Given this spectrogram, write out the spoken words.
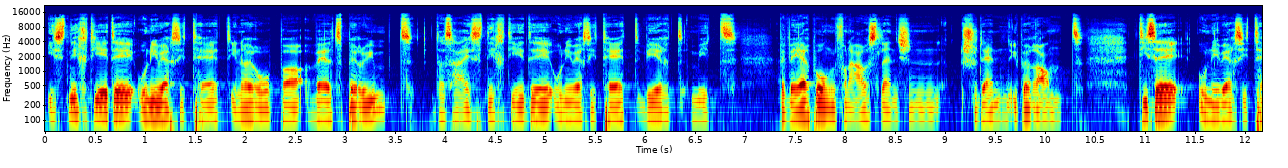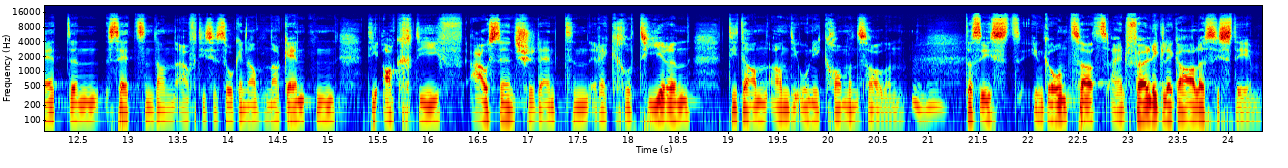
ist nicht jede Universität in Europa weltberühmt. Das heißt, nicht jede Universität wird mit Bewerbungen von ausländischen Studenten überrannt. Diese Universitäten setzen dann auf diese sogenannten Agenten, die aktiv ausländische Studenten rekrutieren, die dann an die Uni kommen sollen. Mhm. Das ist im Grundsatz ein völlig legales System.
